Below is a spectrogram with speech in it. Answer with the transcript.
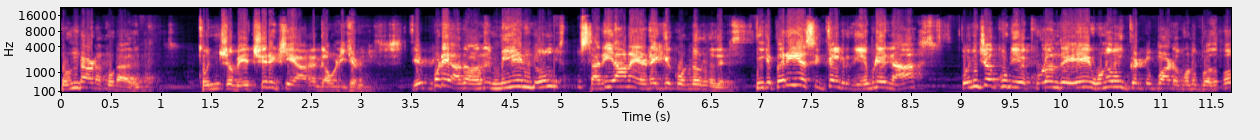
கொண்டாடக்கூடாது. கொஞ்சம் எச்சரிக்கையாக கவனிக்கணும். எப்படி அதை வந்து மீண்டும் சரியான எடைக்கு கொண்டு வருவது? இங்க பெரிய சிக்கல் இருக்கு. எப்படின்னா கொஞ்சக்கூடிய குழந்தையை உணவு கட்டுப்பாடு கொடுப்பதோ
